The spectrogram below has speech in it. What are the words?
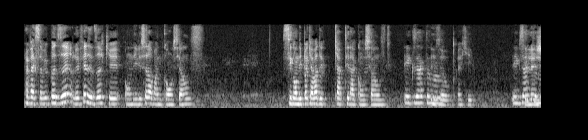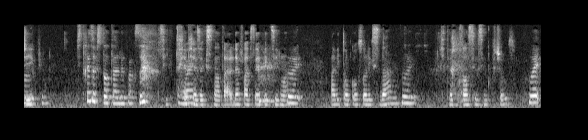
Ah, fait que ça veut pas dire, le fait de dire qu'on est les seuls à avoir une conscience, c'est qu'on n'est pas capable de capter la conscience Exactement. des autres. Ok. C'est Exactement. logique. C'est très occidental de faire ça. C'est très, Ouais. très occidental de faire ça, effectivement. Ouais, Avec ton cours sur l'Occident, ouais, qui t'a aussi beaucoup de choses. ouais.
